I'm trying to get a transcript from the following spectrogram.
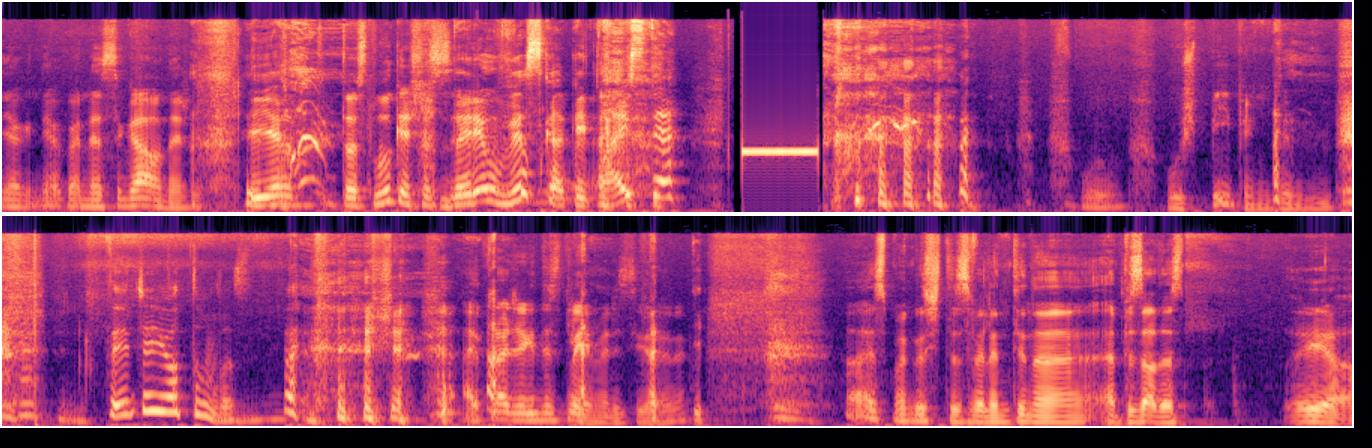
nieko, nieko nesigauna. žinai. jau Tas lūkesčius dariau viską, kaip aistė. užpypinti. Tai čia YouTube'as. Ai, pradžiai disclaimeris yra. Ne? Ai, smagus šitas Valentino epizodas. Jo,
